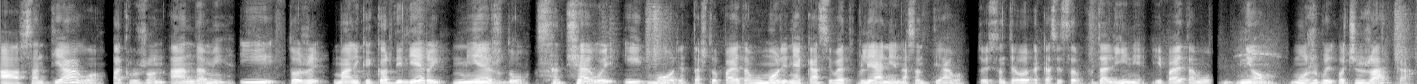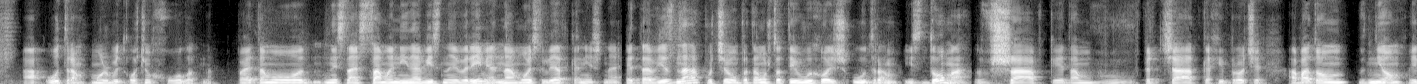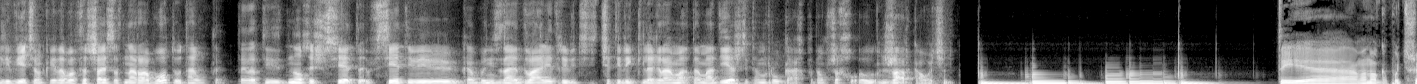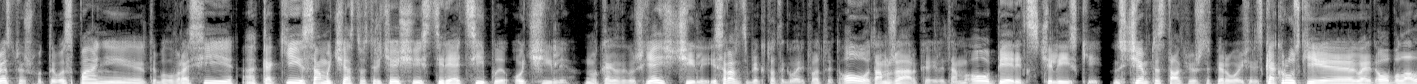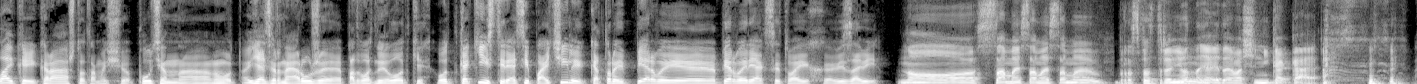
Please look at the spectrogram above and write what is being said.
А в Сантьяго окружен Андами и тоже маленькой кордильерой между Сантьяго и морем. Так что поэтому море не оказывает влияния на Сантьяго. То есть Сантьяго оказывается в долине. И поэтому днем может быть очень жарко, а утром может быть очень холодно. Поэтому, не знаю, самое ненавистное время, на мой взгляд, конечно, это весна. Почему? Потому что ты выходишь утром из дома в шапке, там, в перчатках и прочее. А потом днем или вечером, когда возвращаешься на работу, там, тогда ты носишь все, это, все эти, как бы, не знаю, 2 или 3 или 4 килограмма там одежды там в руках, потому что жарко очень. Ты э, много путешествуешь, вот ты в Испании, ты был в России. А какие самые часто встречающие стереотипы о Чили? Ну, когда ты говоришь, я из Чили, и сразу тебе кто-то говорит в ответ, о, там жарко, или там, о, перец чилийский. С чем ты сталкиваешься в первую очередь? Как русские говорят, о, балалайка, икра, что там еще? Путин, а, ну вот, ядерное оружие, подводные лодки. Вот какие стереотипы о Чили, которые первые, первые реакции твоих визави? Но самая-самая-самая распространенная это вообще никакая.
